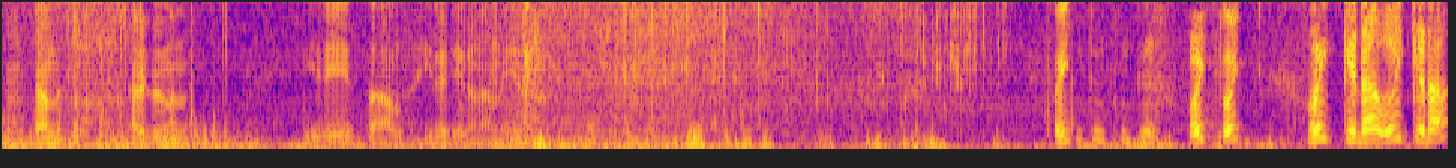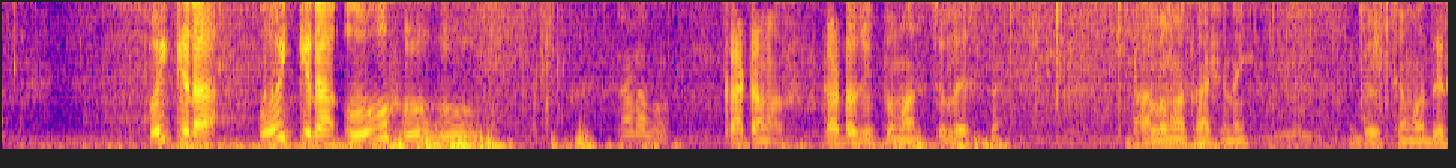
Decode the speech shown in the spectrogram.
হুম, টান দেন এরে জাল সিরে টেনে না ওই ওই। ওই কেডা ওই কেডা ওই কেডা ওই কেডা ও হো হো। কাটা মাছ। কাটাযুক্ত মাছ চলে আসছে। ভালো মাছ আসে নাই। এটা হচ্ছে আমাদের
